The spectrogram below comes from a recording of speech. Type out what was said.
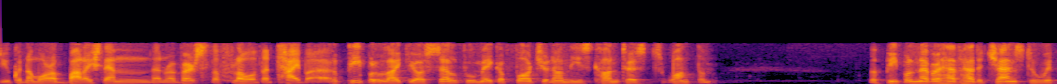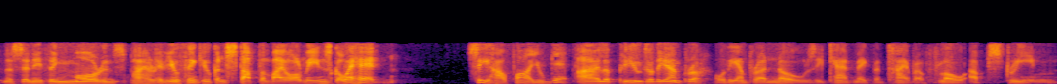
You could no more abolish them than reverse the flow of the Tiber. The people like yourself who make a fortune on these contests want them. The people never have had a chance to witness anything more inspiring. If you think you can stop them, by all means, go ahead. See how far you get. I'll appeal to the Emperor. Oh, the Emperor knows he can't make the Tiber flow upstream.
